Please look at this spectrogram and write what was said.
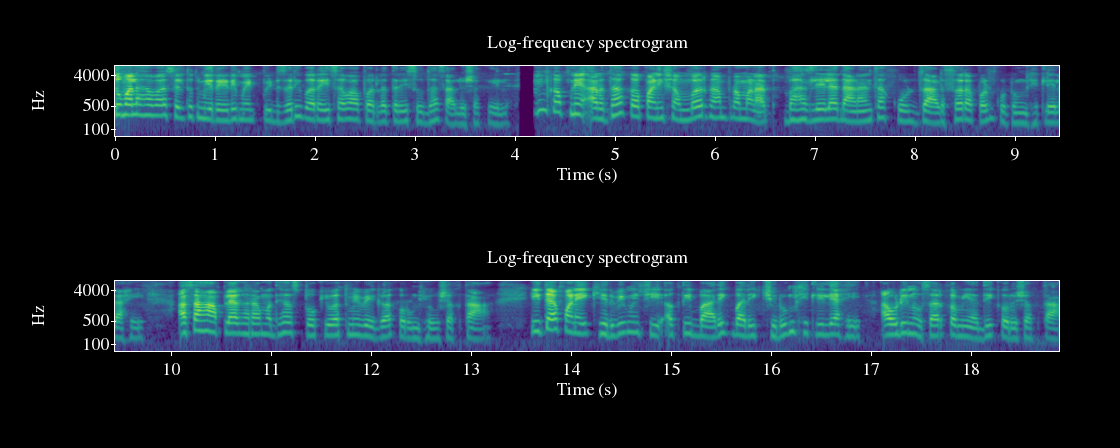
तुम्हाला हवं असेल तर तुम्ही रेडीमेड पीठ जरी वरईचं वापरलं तरी सुद्धा चालू शकेल. तीन कपने अर्धा कप आणि शंभर ग्राम प्रमाणात भाजलेल्या दाण्यांचा कोट जाडसर आपण कुटून घेतलेला आहे. असा हा आपल्या घरामध्ये असतो किंवा तुम्ही वेगळा करून घेऊ शकता. इथे आपण एक हिरवी मिरची अगदी बारीक बारीक चिरून घेतलेली आहे. आवडीनुसार कमी अधिक करू शकता.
